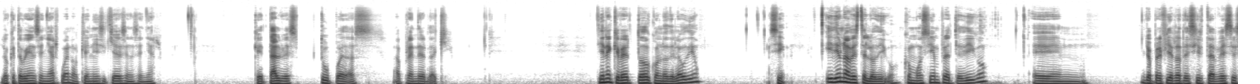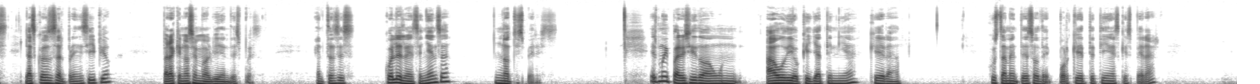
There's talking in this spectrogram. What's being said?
lo que te voy a enseñar, bueno, que ni siquiera es enseñar que tal vez tú puedas aprender de aquí. ¿Tiene que ver todo con lo del audio? Sí. Y de una vez te lo digo, como siempre te digo, em, yo prefiero decirte a veces las cosas al principio para que no se me olviden después. Entonces, ¿cuál es la enseñanza? No te esperes. Es muy parecido a un audio que ya tenía, que era justamente eso de por qué te tienes que esperar.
